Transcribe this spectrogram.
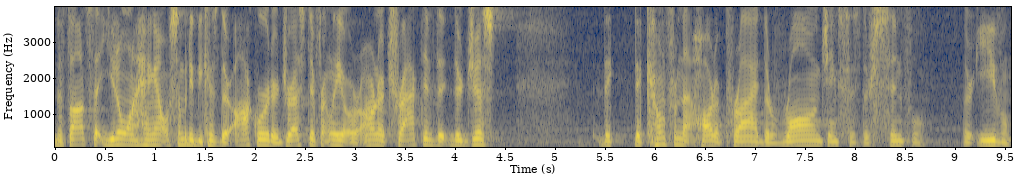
The thoughts that you don't want to hang out with somebody because they're awkward or dressed differently or aren't attractive, they're just, they, they come from that heart of pride. They're wrong. James says they're sinful, they're evil.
